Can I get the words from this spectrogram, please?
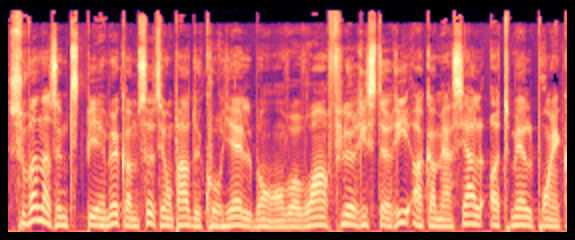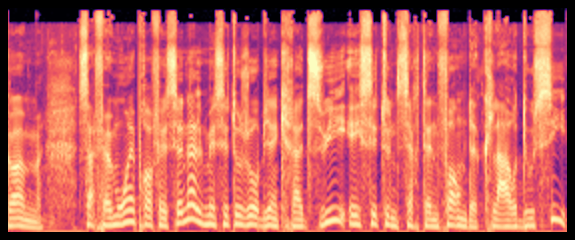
Souvent, dans une petite PME comme ça, si on parle de courriel, bon, on va voir fleuristerie à commercial hotmail.com. Ça fait moins professionnel, mais c'est toujours bien gratuit et c'est une certaine forme de cloud aussi.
